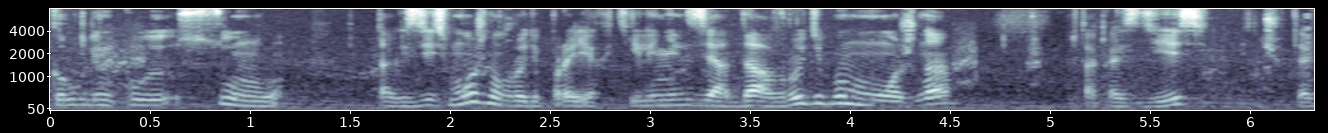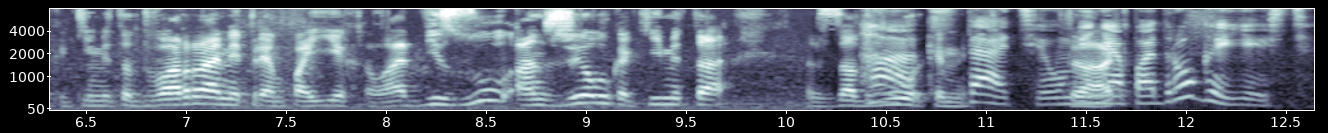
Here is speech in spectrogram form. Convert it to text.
кругленькую сумму. Так, здесь можно вроде проехать или нельзя? Да, вроде бы можно. Так, а здесь? Что-то какими-то дворами прям поехал. А везу Анжелу какими-то задворками. А, кстати, у Так. меня подруга есть.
